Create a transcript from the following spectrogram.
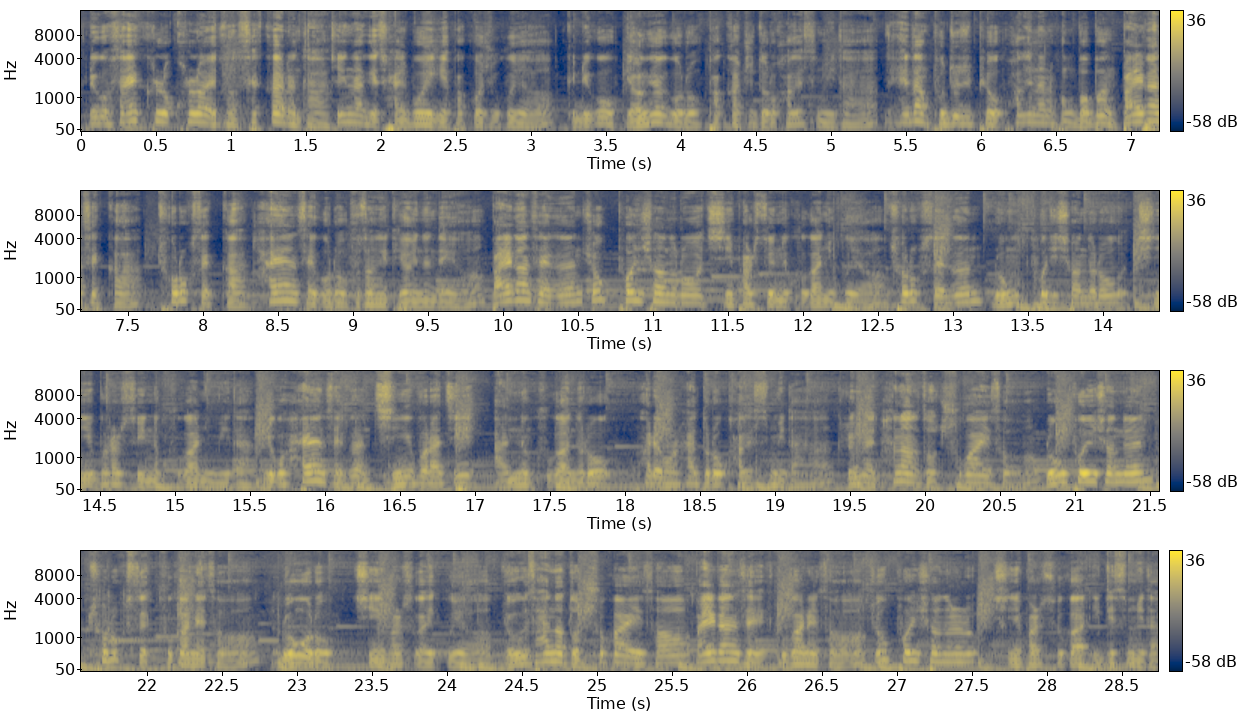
그리고 사이클러 컬러에서 색깔은 다 진하게 잘 보이게 바꿔주고요. 그리고 영역으로 바꿔주도록 하겠습니다. 해당 보조지표 확인하는 방법은 빨간색과 초록색과 하얀색으로 구성이 되어 있는데요. 빨간색은 쇼 포지션으로 진입할 수 있는 구간이고요. 초록색은 롱 포지션으로 진입을 할 수 있는 구간입니다. 그리고 하얀색은 진입을 하지 않는 구간으로 활용을 하도록 하겠습니다. 그러면 하나 더 추가해서 롱 포지션은 초록색 구간에서 롱으로 진입할 수가 있고요. 여기서 하나 더 추가해서 빨간색 구간에서 쇼 포지션으로 진입할 수가 있겠습니다.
